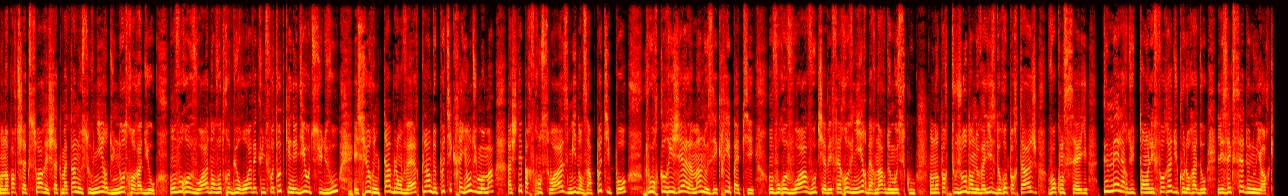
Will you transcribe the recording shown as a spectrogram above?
On emporte chaque soir et chaque matin nos souvenirs d'une autre radio. On vous revoit dans votre bureau avec une photo de Kennedy au-dessus de vous et sur une table en verre plein de petits crayons du MoMA achetés par Françoise, mis dans un petit pot pour corriger à la main nos écrits et papiers. On vous revoit, vous qui avez fait revenir Bernard de Moscou. On emporte toujours dans nos valises de reportage vos conseils. Humez l'air du temps, les forêts du Colorado, les excès de New York.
